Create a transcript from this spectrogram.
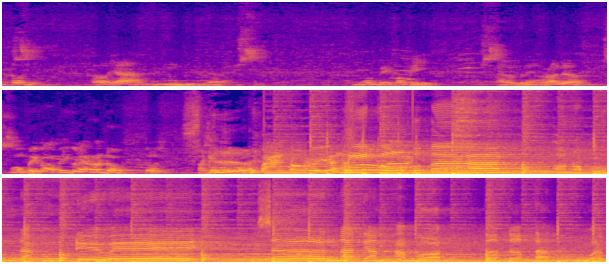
Itu nih. Oh ya. Hmm. Ya. Ngombe kopi karo golek rondo. Ngombe kopi golek rondo. Terus Seger. pantun ya. Mikul beban ana pundakku dhewe senadyan abot tetep tak kuat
